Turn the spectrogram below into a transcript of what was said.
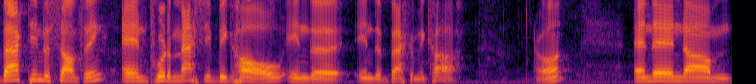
backed into something and put a massive big hole in the, in the back of my car. Right? And then um,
